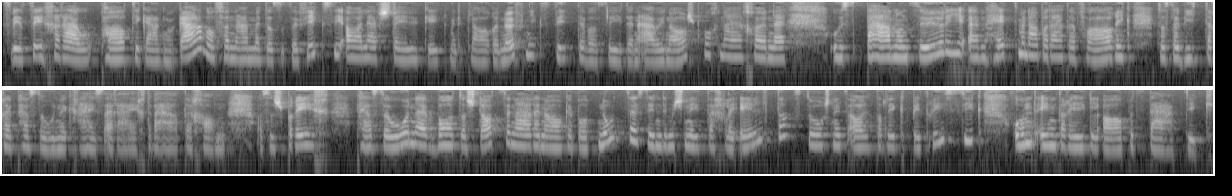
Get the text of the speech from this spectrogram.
es wird sicher auch Partygänger geben, die vernehmen, dass es eine fixe Anlaufstelle gibt mit klaren Öffnungszeiten, die sie dann auch in Anspruch nehmen können. Aus Bern und Zürich ähm, hat man aber auch die Erfahrung, dass ein weiterer Personenkreis erreicht werden kann. Also sprich, Personen, die das stationäre Angebot nutzen, sind im Schnitt ein bisschen älter. Das Durchschnittsalter liegt bei 30 und in der Regel arbeitstätig.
